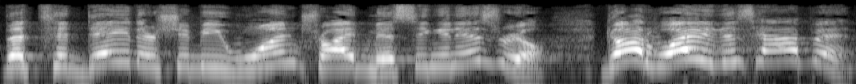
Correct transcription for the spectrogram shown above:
that today there should be one tribe missing in Israel? God, why did this happen?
